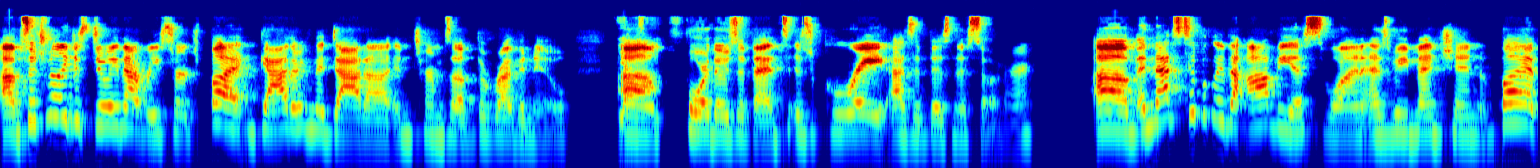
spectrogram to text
Um, so it's really just doing that research, but gathering the data in terms of the revenue yep. um, for those events is great as a business owner. Um, and that's typically the obvious one, as we mentioned. But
